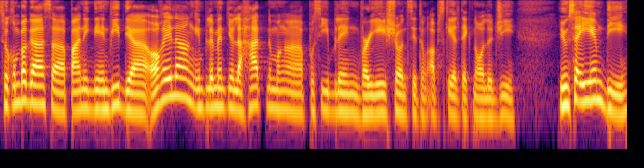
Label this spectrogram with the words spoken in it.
So kumbaga sa panig ni NVIDIA, okay lang, implement nyo lahat ng mga posibleng variations nitong upscale technology. Yung sa AMD,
